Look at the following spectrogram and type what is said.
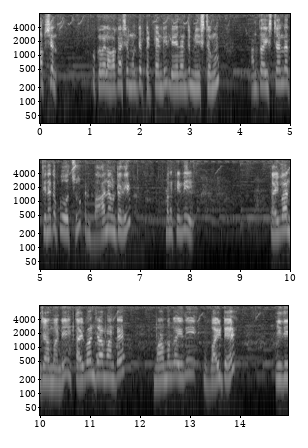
ఆప్షన్ ఒకవేళ అవకాశం ఉంటే పెట్టండి లేదంటే మీ ఇష్టము. అంత ఇష్టంగా తినకపోవచ్చు కానీ బాగానే ఉంటుంది. మనకి ఇవి తైవాన్ జామ అండి. ఈ తైవాన్ జామ అంటే మామూలుగా ఇది వైటే. ఇది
